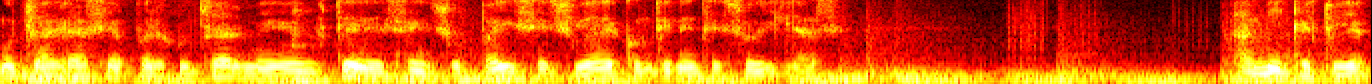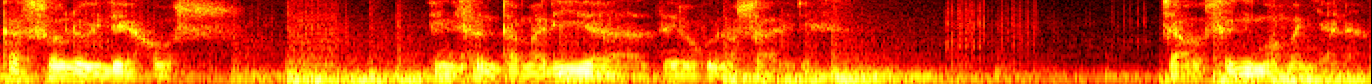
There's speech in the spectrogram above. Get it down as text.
Muchas gracias por escucharme ustedes en sus países, ciudades, continentes o islas. A mí que estoy acá solo y lejos, en Santa María de los Buenos Aires. Chao, seguimos mañana.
